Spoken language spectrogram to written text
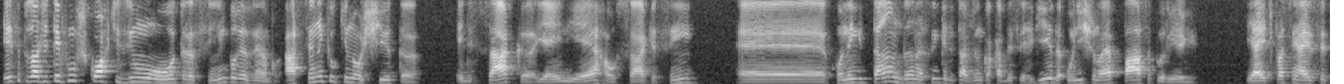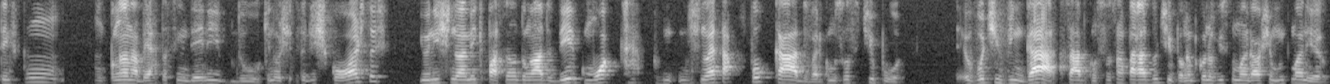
Esse episódio teve uns cortes um ou outro assim, por exemplo, a cena que o Kinoshita ele saca e aí ele erra o saque assim, é... quando ele tá andando assim, que ele tá vindo com a cabeça erguida, o Nishinoya passa por ele. E aí, tipo assim, aí você tem tipo um, um plano aberto assim dele, do Kinoshita de costas, e o Nishinoya meio que passando do lado dele, com o Nishinoya tá focado, velho, como se fosse tipo, eu vou te vingar, sabe? Como se fosse uma parada do tipo. Eu lembro quando eu vi isso no mangá, eu achei muito maneiro.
